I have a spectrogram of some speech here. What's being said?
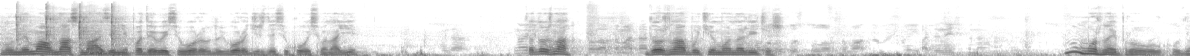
Ну нема в нас в магазині, подивись, у городі, в городі ж десь у когось вона є. Ну, да. Ну, Та і должна- корпус полуавтомата. Должна бути моноліті ж. Одиничку, ну, Ну, можна і проволоку, да.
